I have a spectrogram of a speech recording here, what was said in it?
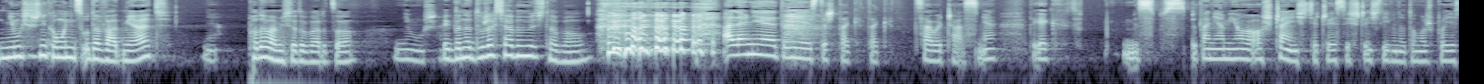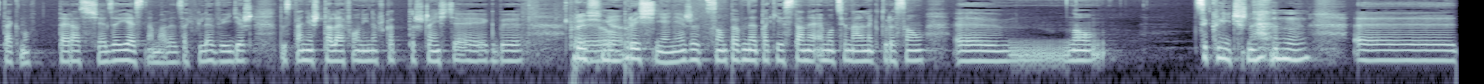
nie musisz nikomu nic udowadniać. Nie, Podoba mi się to bardzo. nie muszę. Jak będę duża, chciałabym być tobą. Ale nie, to nie jest też tak, tak cały czas, nie? Tak jak z, z pytaniami o, o szczęście, czy jesteś szczęśliwy, no to możesz powiedzieć tak, no teraz siedzę, jestem, ale za chwilę wyjdziesz, dostaniesz telefon i na przykład to szczęście jakby Pryśnie. E, pryśnie, nie? Że są pewne takie stany emocjonalne, które są no cykliczne. E,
